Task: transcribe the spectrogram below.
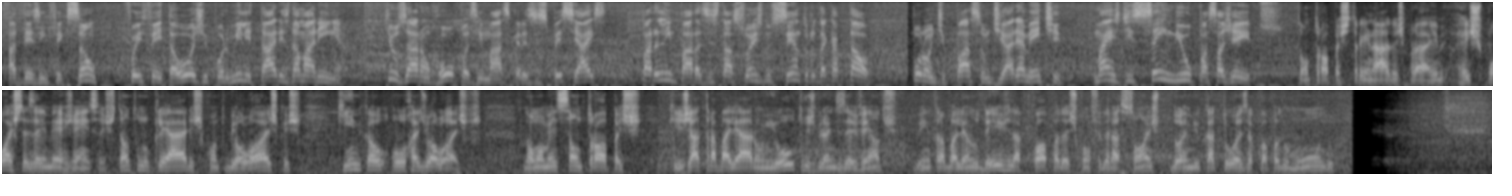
A desinfecção foi feita hoje por militares da Marinha que usaram roupas e máscaras especiais para limpar as estações do centro da capital, por onde passam diariamente mais de 100 mil passageiros. São tropas treinadas para respostas a emergências, tanto nucleares quanto biológicas, químicas ou radiológicas. Normalmente são tropas que já trabalharam em outros grandes eventos, vêm trabalhando desde a Copa das Confederações, 2014, a Copa do Mundo,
